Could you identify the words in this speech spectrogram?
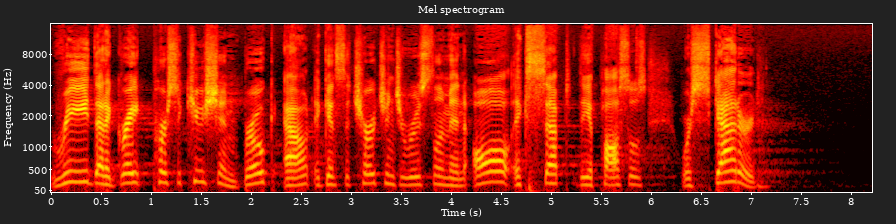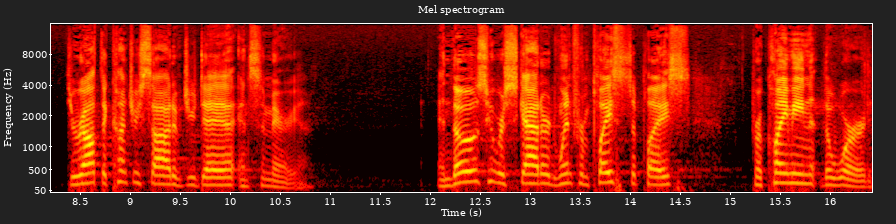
read that a great persecution broke out against the church in Jerusalem, and all except the apostles were scattered throughout the countryside of Judea and Samaria. And those who were scattered went from place to place proclaiming the word.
